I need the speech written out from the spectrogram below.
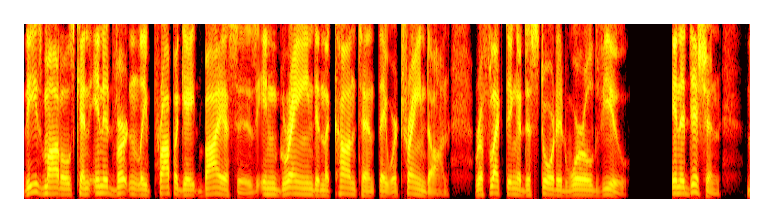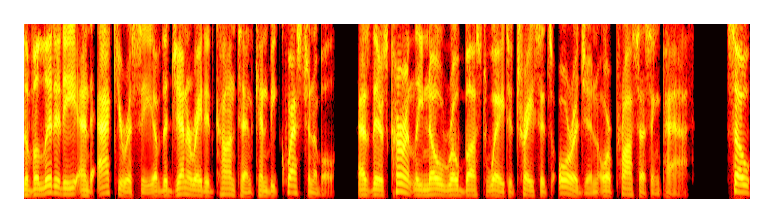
these models can inadvertently propagate biases ingrained in the content they were trained on, reflecting a distorted worldview. In addition, the validity and accuracy of the generated content can be questionable, as there's currently no robust way to trace its origin or processing path. So,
